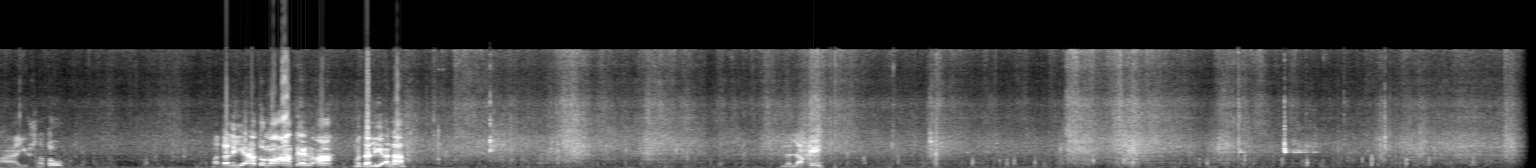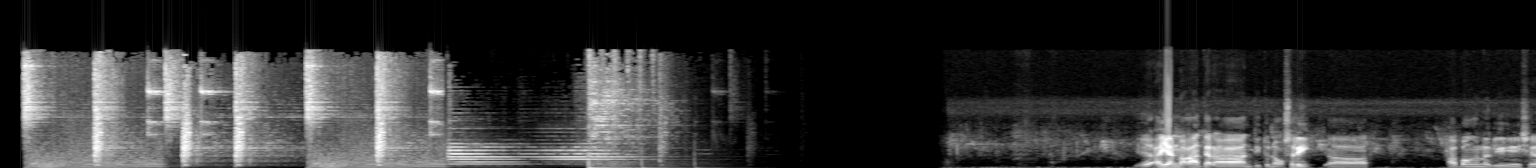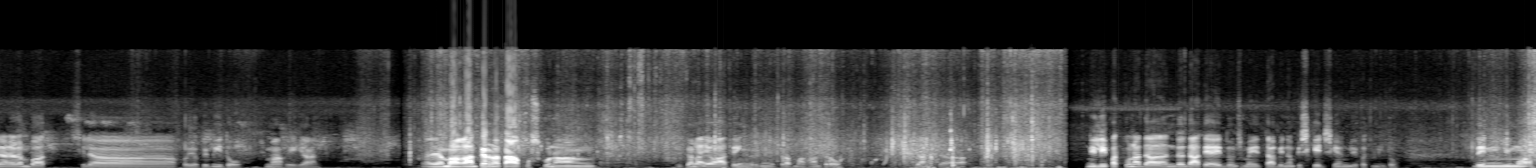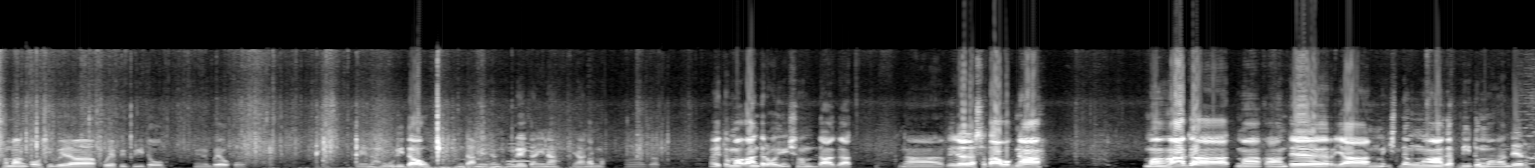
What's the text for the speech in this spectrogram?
Ayos na to. Madalian na to mga hunter, ah. Madalian na. Lalaki. Eh, ayan mga hunter, ah, dito na ako sa lake. At habang naglilinis sila ng lambat, sila Kuya Pipito, si Maki, yan. Ayan mga hunter, natapos ko ng ito na yung ating ring trap mga hunter. Oh. Yan, sa nilipat ko na da, da- dati ay doon sa may tabi ng fish cage, kaya nilipat ko dito. Then yung mga kasamahan ko, si Kuya Kuya Pipito, yung bayaw ko, may nahuli daw. Ang dami ng huli kanina. Yan, yung mga Ah, ito mga kanter, oh, yung isang dagat na kilala sa tawag na mangagat mga kanter. Yan, may isang mangagat dito mga kanter.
